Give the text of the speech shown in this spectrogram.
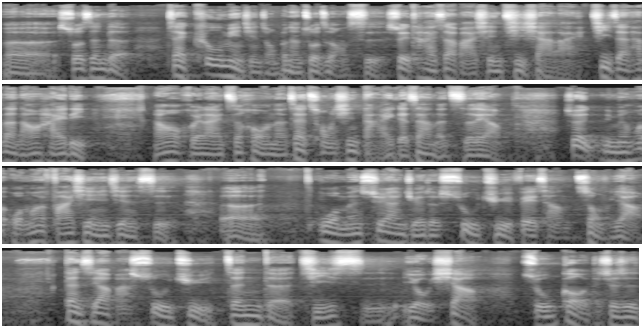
呃，说真的，在客户面前总不能做这种事，所以他还是要把它先记下来，记在他的脑海里，然后回来之后呢，再重新打一个这样的资料。所以你们会我们会发现一件事，呃，我们虽然觉得数据非常重要，但是要把数据真的及时、有效、足够的就是。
